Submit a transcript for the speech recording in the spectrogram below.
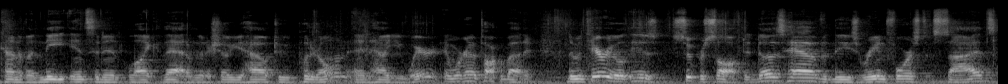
kind of a knee incident like that. I'm going to show you how to put it on and how you wear it, and we're going to talk about it. The material is super soft. It does have these reinforced sides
